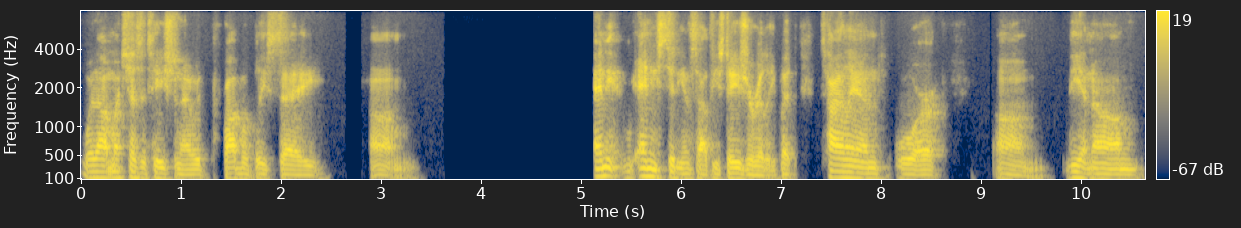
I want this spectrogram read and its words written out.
without much hesitation, I would probably say um, any any city in Southeast Asia, really, but Thailand or um, Vietnam.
